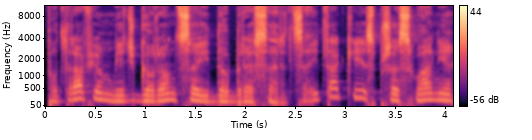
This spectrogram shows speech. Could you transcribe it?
potrafią mieć gorące i dobre serce. I takie jest przesłanie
